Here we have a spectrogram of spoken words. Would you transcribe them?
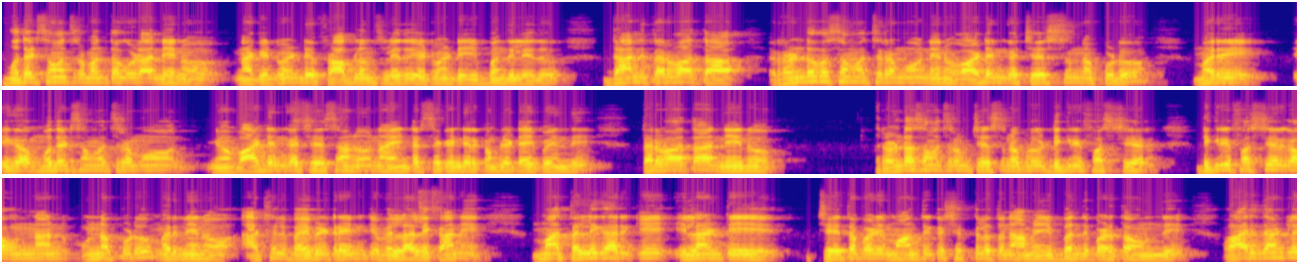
మొదటి సంవత్సరం అంతా కూడా నేను నాకు ఎటువంటి ప్రాబ్లమ్స్ లేదు ఎటువంటి ఇబ్బంది లేదు. దాని తర్వాత రెండవ సంవత్సరము నేను వార్డెన్గా చేస్తున్నప్పుడు మరి ఇక మొదటి సంవత్సరము నేను వార్డెన్గా చేశాను నా ఇంటర్ సెకండ్ ఇయర్ కంప్లీట్ అయిపోయింది. తర్వాత నేను రెండో సంవత్సరం చేస్తున్నప్పుడు degree first year. Degree first ఇయర్గా ఉన్నాను ఉన్నప్పుడు మరి నేను యాక్చువల్లీ బైబిల్ ట్రైన్కి వెళ్ళాలి. కానీ మా తల్లి గారికి ఇలాంటి చేతబడి మాంత్రిక శక్తులతో ఆమె ఇబ్బంది పడుతూ ఉంది. వారి దాంట్లో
